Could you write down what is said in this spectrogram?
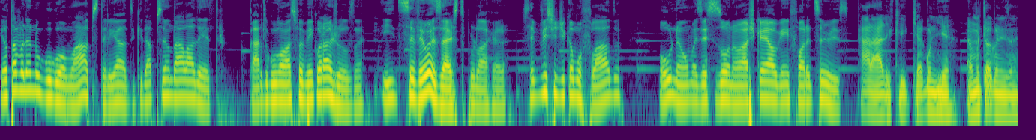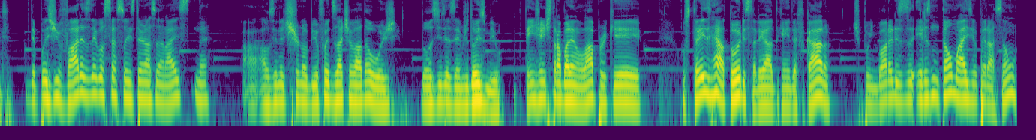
Eu tava olhando no Google Maps, tá ligado? Que dá pra você andar lá dentro. O cara do Google Maps foi bem corajoso, né? E você vê o exército por lá, cara. Sempre vestido de camuflado. Ou não, mas esses ou não, eu acho que é alguém fora de serviço. Caralho, que, que agonia. É muito agonizante. Depois de várias negociações internacionais, né? A, a usina de Chernobyl foi desativada hoje, 12 de dezembro de 2000. Tem gente trabalhando lá porque os três reatores, tá ligado? Que ainda ficaram, tipo, embora eles, eles não estão mais em operação,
